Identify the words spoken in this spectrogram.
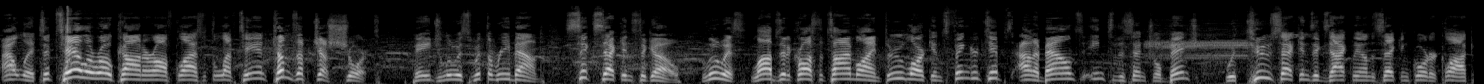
Outlet to Taylor O'Connor off glass with the left hand, comes up just short. Paige Lewis with the rebound. Six seconds to go. Lewis lobs it across the timeline through Larkin's fingertips, out of bounds into the central bench with two seconds exactly on the second quarter clock.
